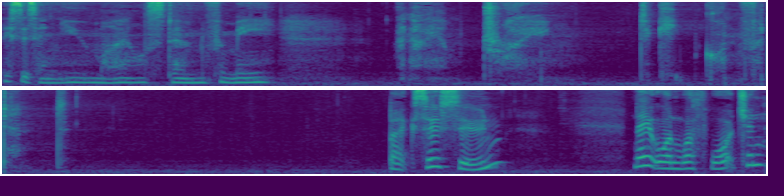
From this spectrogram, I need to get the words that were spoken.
This is a new milestone for me, and I am trying to keep confident. Back so soon? Night one worth watching.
